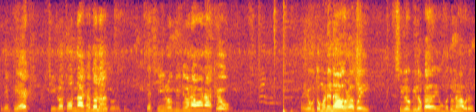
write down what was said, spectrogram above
પેલી ભેગ ચીલો તોડ નાખ્યો તો ને તે ચીલો બીજો નવો નાખ્યો. એવું તો મને ના આવડે ભાઈ. સીલો બીલો કા- એવું બધું ના આવડે.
